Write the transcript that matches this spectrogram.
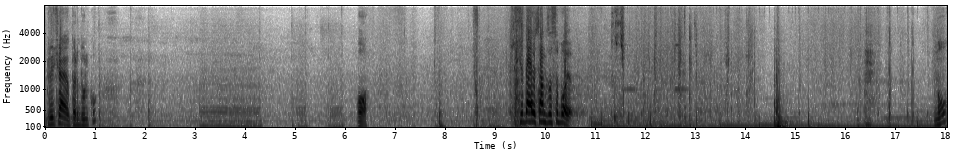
Включаю пердульку. О. Сідаю сам за собою. Ну,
